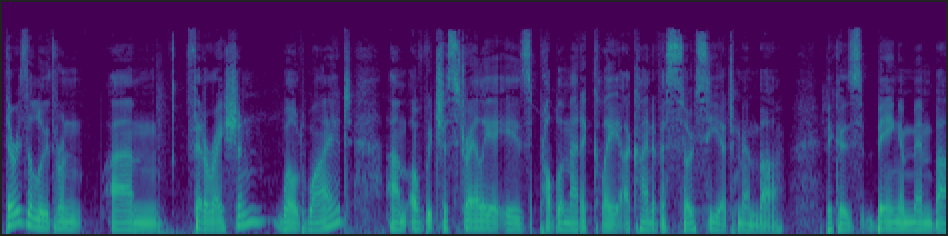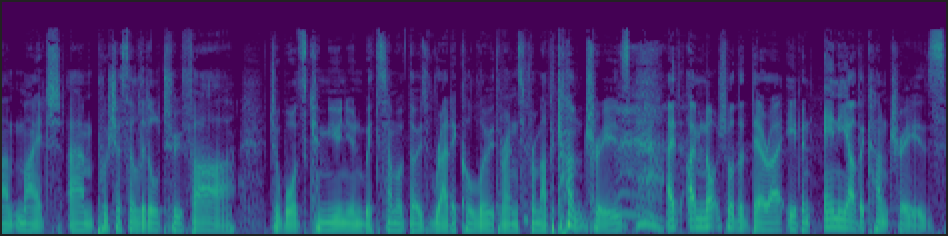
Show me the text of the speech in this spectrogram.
there is a Lutheran um, federation worldwide, um, of which Australia is problematically a kind of associate member. Because being a member might um, push us a little too far towards communion with some of those radical Lutherans from other countries. I, I'm not sure that there are even any other countries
